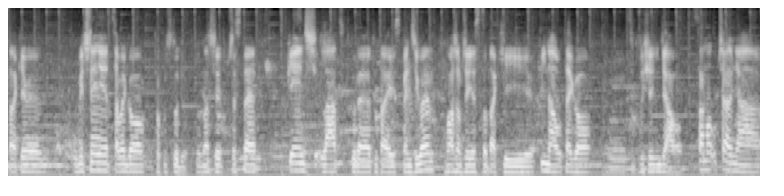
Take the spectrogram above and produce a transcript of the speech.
takie uwiecznienie całego toku studiów. To znaczy przez te 5 lat, które tutaj spędziłem, uważam, że jest to taki finał tego, e, co tu się działo. Sama uczelnia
